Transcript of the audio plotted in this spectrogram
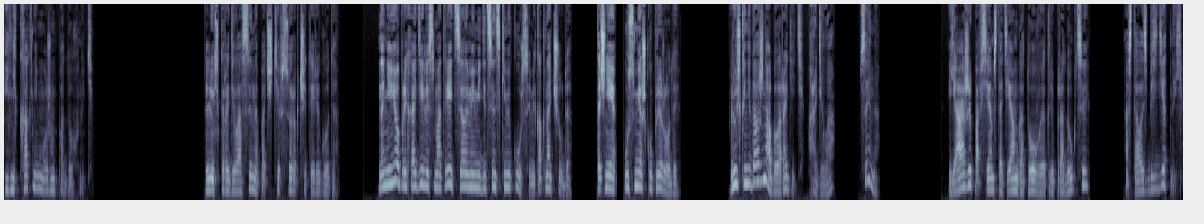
и никак не можем подохнуть. Люська родила сына почти в 44 года. На нее приходили смотреть целыми медицинскими курсами, как на чудо. Точнее, усмешку природы. Люська не должна была родить, а родила сына. Я же, по всем статьям готовая к репродукции, осталась бездетной.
